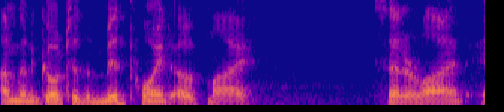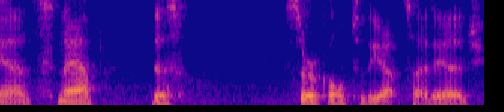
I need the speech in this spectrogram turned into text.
I'm going to go to the midpoint of my center line and snap this circle to the outside edge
